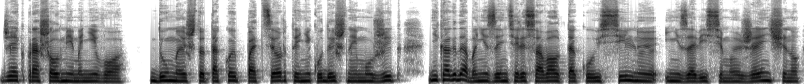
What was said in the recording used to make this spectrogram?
Джейк прошел мимо него, думая, что такой потертый никудышный мужик никогда бы не заинтересовал такую сильную и независимую женщину,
